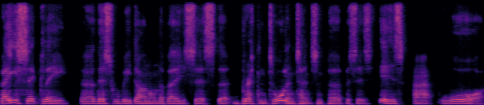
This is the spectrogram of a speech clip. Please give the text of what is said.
basically, uh, this will be done on the basis that Britain, to all intents and purposes, is at war.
